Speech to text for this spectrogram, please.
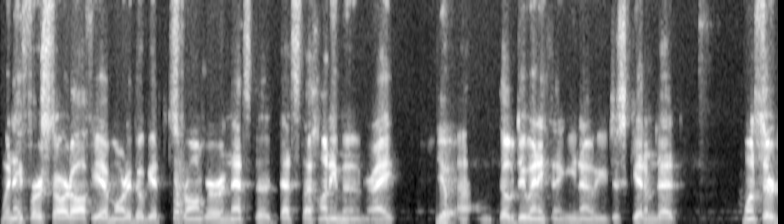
when they first start off, yeah, Marty, they'll get stronger, and that's the that's the honeymoon, right? Yep. Um, they'll do anything. You know, you just get them that once their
